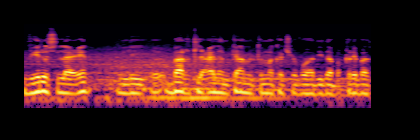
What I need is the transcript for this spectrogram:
الفيروس اللاعين اللي باغت العالم كامل كما كتشوفوا هذه دابا قريبة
